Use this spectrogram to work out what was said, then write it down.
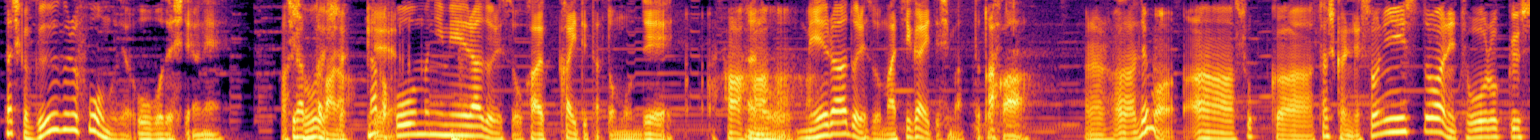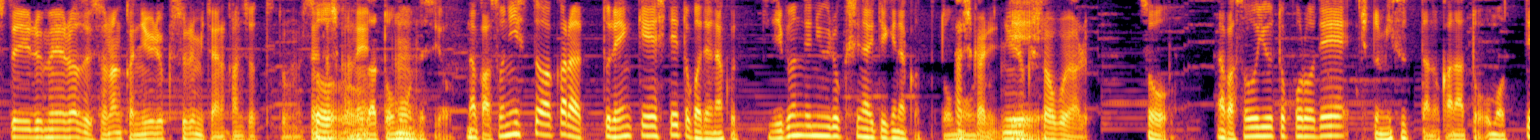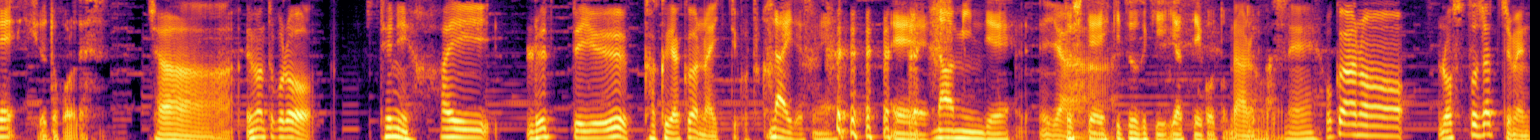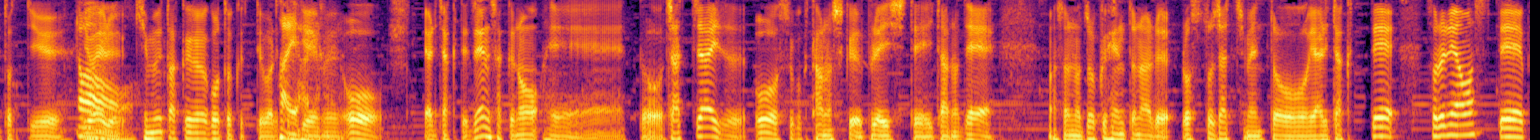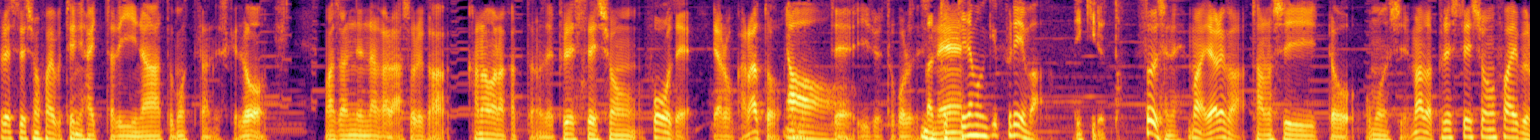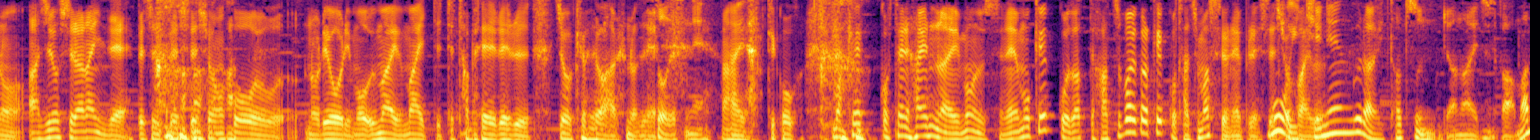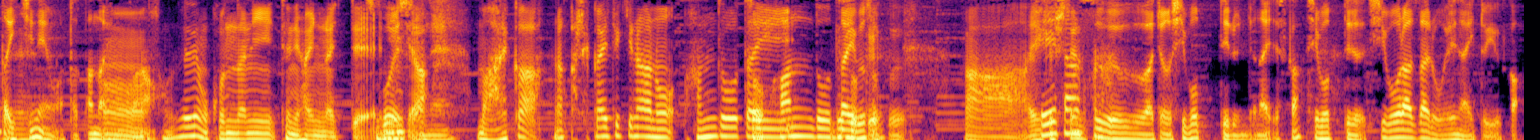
確か Google フォームで応募でしたよね。あ、違ったそうでかななんかフォームにメールアドレスをか書いてたと思うんで、はあ、はああの、メールアドレスを間違えてしまったとか、なるほど。あでも、ああ、そっか。確かにね、ソニーストアに登録しているメールアドレスをなんか入力するみたいな感じだったと思うんですね。そう確かね。だと思うんですよ。なんかソニーストアからと連携してとかではなく、自分で入力しないといけなかったと思う。確かに入力した覚えある。そう。なんかそういうところで、ちょっとミスったのかなと思っているところです。じゃあ、今のところ、手に入るっていう確約はないっていうことか。ないですね。えー、難民で、として引き続きやっていこうと思っなるほど。ね。僕はあの、ロストジャッジメントっていう、いわゆるキムタクが如くって言われてるゲームをやりたくて、前作の、えーっと、ジャッジアイズをすごく楽しくプレイしていたので、まあ、その続編となるロストジャッジメントをやりたくて、それに合わせてプレイステーション5手に入ったらいいなと思ってたんですけど、まあ残念ながらそれが叶わなかったので、プレイステーション4でやろうかなと思っているところですまあ、ね。どっちでもプレイはできると。そうですね。まあ、やれば楽しいと思うし、まだプレイステーション5の味を知らないんで、別にプレイステーション4の料理もうまいうまいって言って食べれる状況ではあるので、そうですね。はい、やっていこうか。まあ 結構手に入んないもんですね。もう結構だって発売から結構経ちますよね、プレイステーションもう5。1年ぐらい経つんじゃないですか。まだ1年は経たないのかうん。な。それでもこんなに手に入んないって。すごいですよね。あまああれか。なんか世界的なあの、半導体。半導体不足。ああ、影生産数はちょっと絞ってるんじゃないですか？絞ってる、絞らざるを得ないというか。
